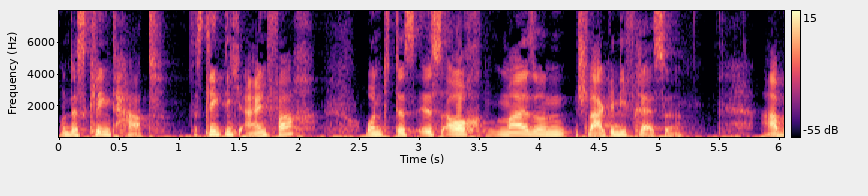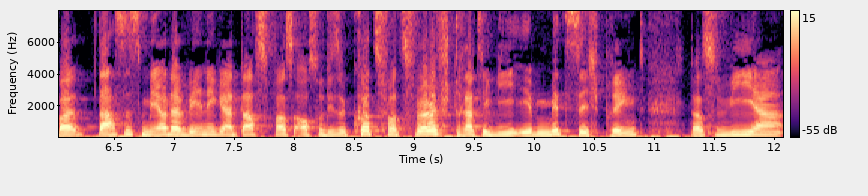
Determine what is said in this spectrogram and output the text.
Und das klingt hart. Das klingt nicht einfach und das ist auch mal so ein Schlag in die Fresse. Aber das ist mehr oder weniger das, was auch so diese kurz vor zwölf Strategie eben mit sich bringt, dass wir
